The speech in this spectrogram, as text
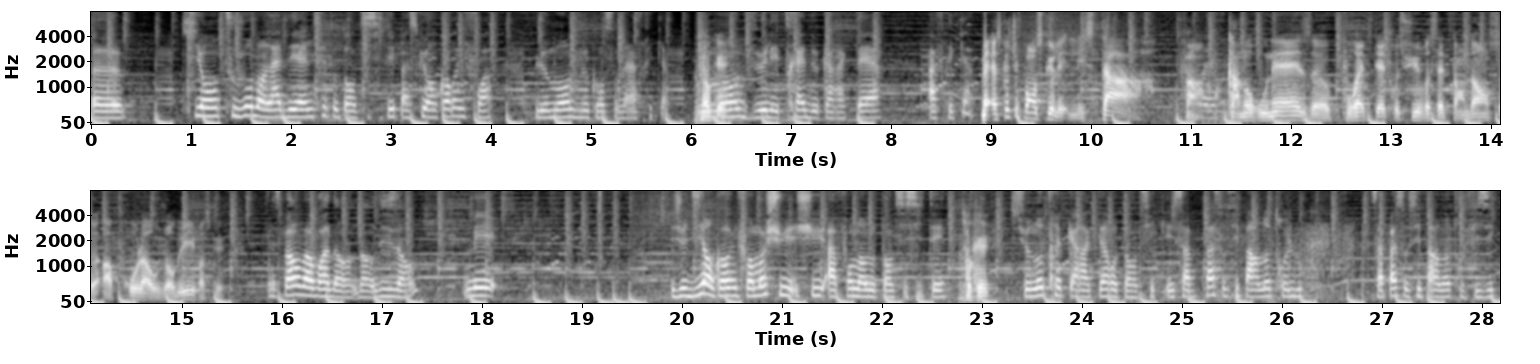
euh, qui ont toujours dans l'ADN cette authenticité parce que, encore une fois, le monde veut consommer africain. Le monde veut les traits de caractère africains. Mais est-ce que tu penses que les, les stars enfin, Ouais. camerounaises euh, pourraient peut-être suivre cette tendance afro là aujourd'hui Parce que N'est-ce pas? On va voir dans, dans 10 ans. Mais je dis encore une fois, moi je suis, je suis à fond dans l'authenticité, Ok. sur notre trait de caractère authentique. Et ça passe aussi par notre look, ça passe aussi par notre physique.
